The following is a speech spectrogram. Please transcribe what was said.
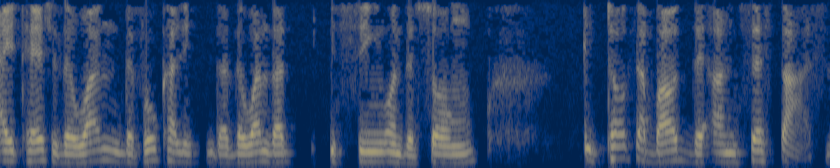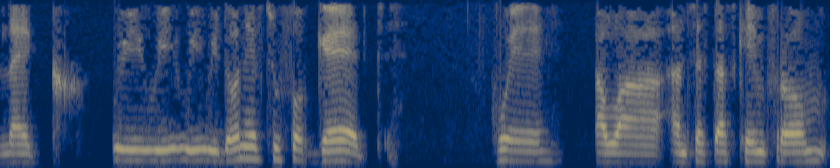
Aitesh, the one, the vocalist, the, the one that is singing on the song. It talks about the ancestors. Like we we we, we don't have to forget where our ancestors came from,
